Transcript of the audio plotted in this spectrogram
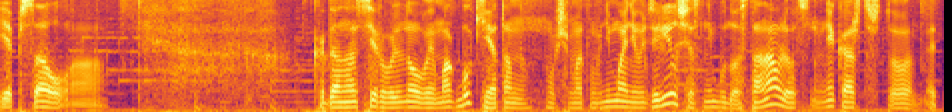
Я писал а, когда анонсировали новые MacBook, я там, в общем, этому внимание уделил. Сейчас не буду останавливаться, но мне кажется, что это,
